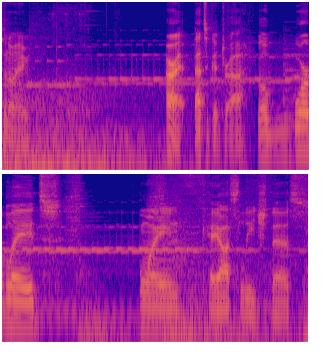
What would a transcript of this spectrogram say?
That's annoying. Alright, that's a good draw. Well, Warblades, Coin, Chaos Leech this,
